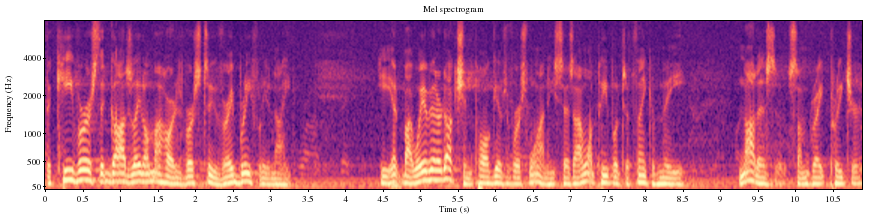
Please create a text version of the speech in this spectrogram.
the key verse that God's laid on my heart is verse 2, very briefly tonight he, by way of introduction, Paul gives verse 1. He says, I want people to think of me not as some great preacher,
